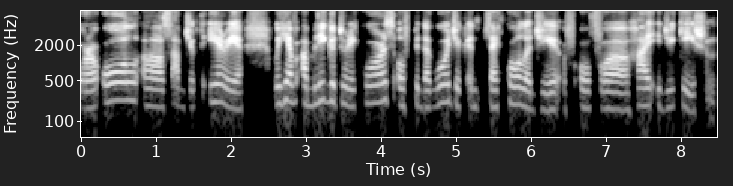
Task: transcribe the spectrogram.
for all uh, subject area, we have obligatory course of pedagogic and psychology of, of uh, high education.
